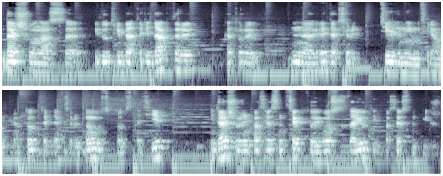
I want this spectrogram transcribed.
Дальше у нас э, идут ребята-редакторы, которые э, редактируют те или иные материалы. Например, кто-то редактирует новости, кто-то статьи. И дальше уже непосредственно те, кто его создают и непосредственно пишут.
